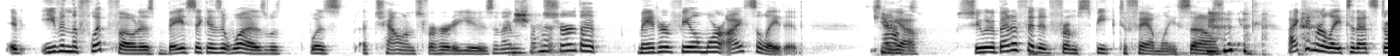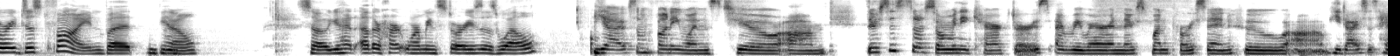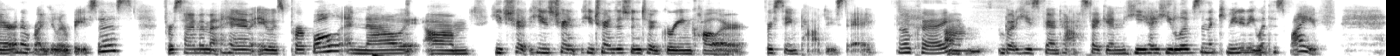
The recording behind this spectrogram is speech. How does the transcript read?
it, even the flip phone, as basic as it was, was was a challenge for her to use, and I'm sure, sure that made her feel more isolated. So, yeah. yeah, she would have benefited from Speak2Family. So I can relate to that story just fine, but mm-hmm. you know. So you had other heartwarming stories as well. Yeah, I have some funny ones too. Um, there's just so so many characters everywhere, and there's one person who um, he dyes his hair on a regular basis. First time I met him, it was purple, and now um, he tra- he's tra- he transitioned to a green color for St. Patty's Day. Okay. Um, but he's fantastic, and he he lives in the community with his wife,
